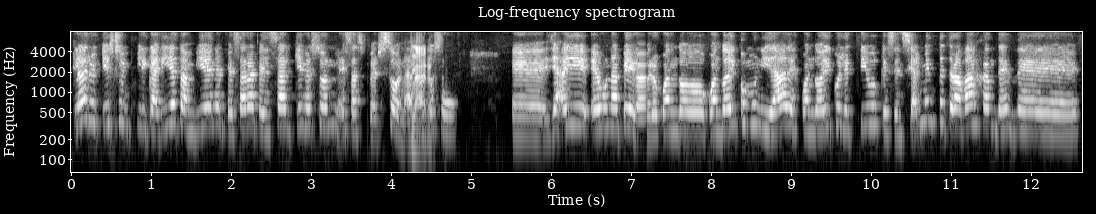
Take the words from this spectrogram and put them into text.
Claro, que eso implicaría también empezar a pensar quiénes son esas personas. ¿no? Claro. Entonces, eh, ya ahí es una pega, pero cuando, cuando hay comunidades, cuando hay colectivos que esencialmente trabajan desde,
